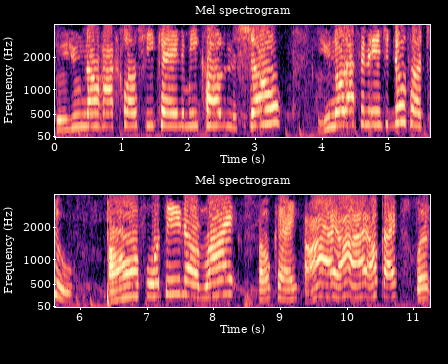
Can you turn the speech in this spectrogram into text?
Do you know how close she came to me calling the show? You know what I finna introduce her to. All 14 of them, right? Okay. Alright, alright, okay. But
